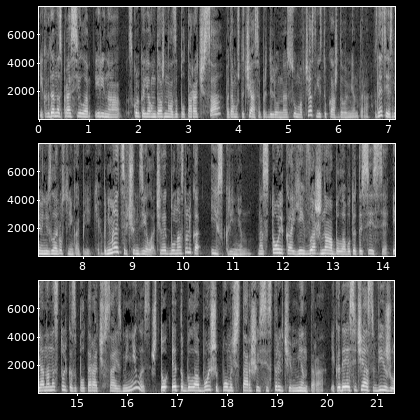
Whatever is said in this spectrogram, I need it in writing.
И когда она спросила, Ирина, сколько я вам должна за полтора часа, потому что час определенная сумма в час есть у каждого ментора. Вы знаете, я с нее не взяла просто ни копейки. Понимаете, в чем дело? Человек был настолько искренен, настолько ей важна была вот эта сессия, и она настолько за полтора часа изменилась, что это была больше помощь старшей сестры, чем ментора. И когда я сейчас вижу,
